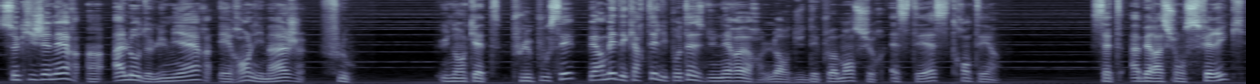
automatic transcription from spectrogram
ce qui génère un halo de lumière et rend l'image floue. Une enquête plus poussée permet d'écarter l'hypothèse d'une erreur lors du déploiement sur STS-31. Cette aberration sphérique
